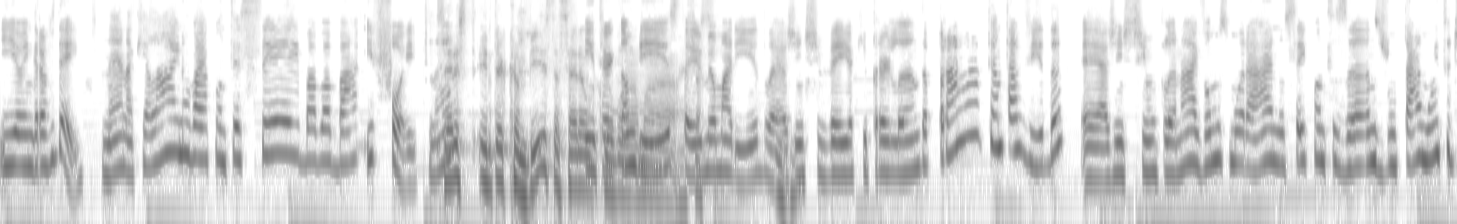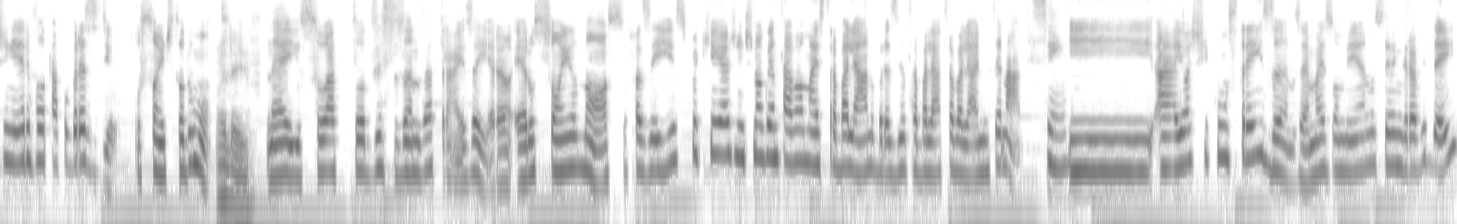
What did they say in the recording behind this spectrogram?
e eu engravidei, né? Naquela, ai, não vai acontecer e bababá, e foi, né? Você era intercambista? Você era? Intercambista, Uma- eu e meu marido, é, Uhum. a gente veio aqui pra Irlanda pra tentar a vida. É, a gente tinha um plano, ai, vamos morar não sei quantos anos, juntar muito dinheiro e voltar pro Brasil. O sonho de todo mundo Olha aí. né? Isso há todos esses anos atrás aí. Era, era o sonho nosso fazer isso, porque a gente não aguentava mais trabalhar no Brasil, trabalhar, trabalhar e não ter nada. Sim. E aí eu acho que com uns três anos, é mais ou menos, eu engravidei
